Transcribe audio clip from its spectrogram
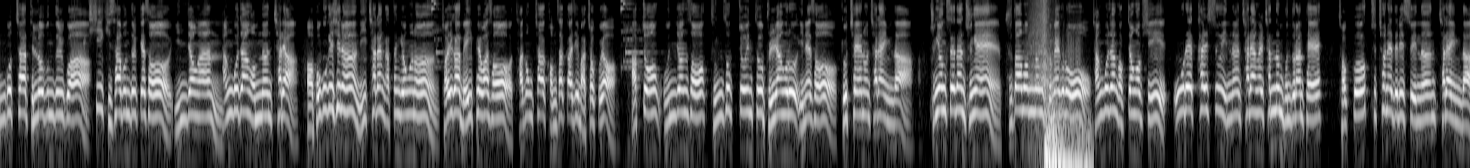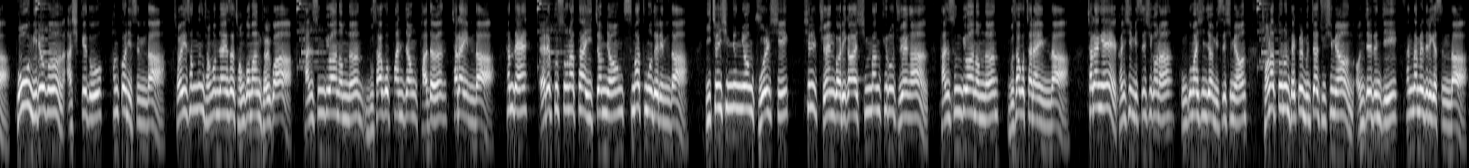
중고차 딜러분들과 택시 기사분들께서 인정한 당고장 없는 차량 어, 보고 계시는 이 차량 같은 경우는 저희가 매입해 와서 자동차 검사까지 마쳤고요. 앞쪽 운전석 등속 조인트 불량으로 인해서 교체해 놓은 차량입니다. 중형 세단 중에 부담 없는 금액으로 장고장 걱정 없이 오래 탈 수 있는 차량을 찾는 분들한테 적극 추천해 드릴 수 있는 차량입니다. 보험 이력은 아쉽게도 한 건 있습니다. 저희 성능 점검장에서 점검한 결과 단순 교환 없는 무사고 판정 받은 차량입니다. 현대 LF 소나타 2.0 스마트 모델입니다. 2016년 9월식 실주행 거리가 10만 킬로 주행한 단순 교환 없는 무사고 차량입니다. 차량에 관심 있으시거나 궁금하신 점 있으시면 전화 또는 댓글 문자 주시면 언제든지 상담해 드리겠습니다.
